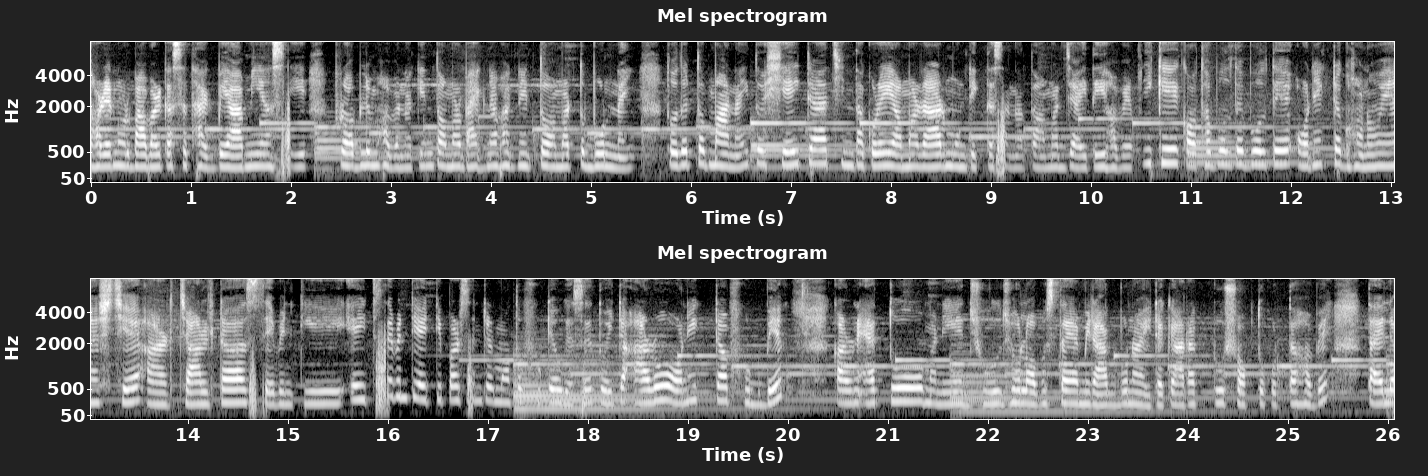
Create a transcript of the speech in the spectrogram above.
ধরেন ওর বাবার কাছে থাকবে, আমি আসি প্রবলেম হবে না। কিন্তু আমার ভাগনা ভাগ্নির তো আমার তো বোন নাই। তোদের তো মা নাই, তো সেইটা চিন্তা করেই আমার আর মন টিকতেছে না, তো আমার যাইতেই হবে। এদিকে কথা বলতে বলতে অনেকটা ঘন হয়ে আসছে, আর চালটা সেভেন্টি এইট সেভেন্টি এইটটি পার্সেন্টের মতো ফুটেও গেছে, তো এটা আরও অনেকটা ফুটবে, কারণ এত মানে ঝোল ঝোল অবস্থায় আমি রাখব না, এটাকে আর একটু শক্ত করতে হবে, তাইলে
